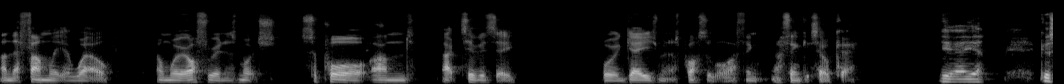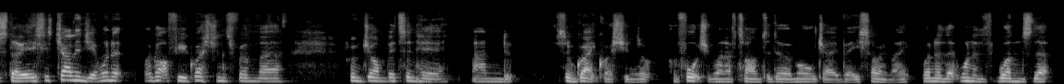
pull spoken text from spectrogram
and their family are well, and we're offering as much support and activity or engagement as possible, I think I think it's okay. Yeah, yeah. Good stuff. This is challenging. One, I got a few questions from uh, from John Bitton here, and some great questions. Unfortunately, we won't have time to do them all, JB. Sorry, mate. One of the one of the ones that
